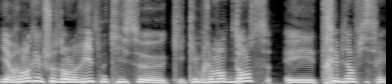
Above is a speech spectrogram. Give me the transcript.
Il y a vraiment quelque chose dans le rythme qui, se, qui, qui est vraiment dense et très bien ficelé.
